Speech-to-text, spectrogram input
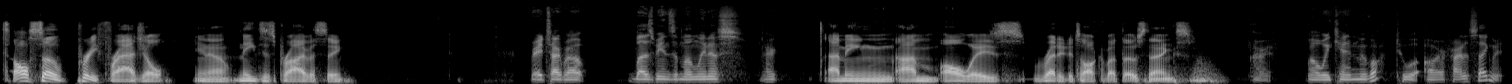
it's also pretty fragile. You know, needs his privacy. Ready to talk about lesbians and loneliness? Eric? I mean, I'm always ready to talk about those things. All right. Well, we can move on to our final segment.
